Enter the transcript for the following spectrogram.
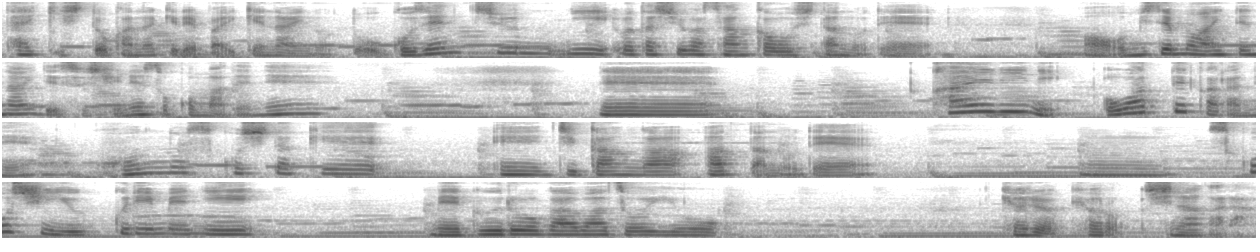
待機しておかなければいけないのと午前中に私は参加をしたのであお店も開いてないですしねそこまでね。で帰りに終わってからねほんの少しだけ、えー、時間があったので、うん、少しゆっくりめに目黒川沿いをキョロキョロしながら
